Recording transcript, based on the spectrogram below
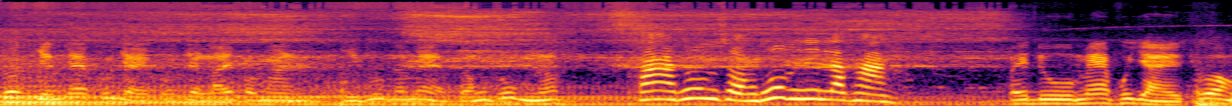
ช่วงเย็นแม่ผู้ใหญ่ผมจะไลฟ์ประมาณกี่ทุ่มนะแม่สองทุ่มเนาะค่ะทุ่มสองทุ่มนี่แหละค่ะ ไปดูแม่ผู้ใหญ่ช่วง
